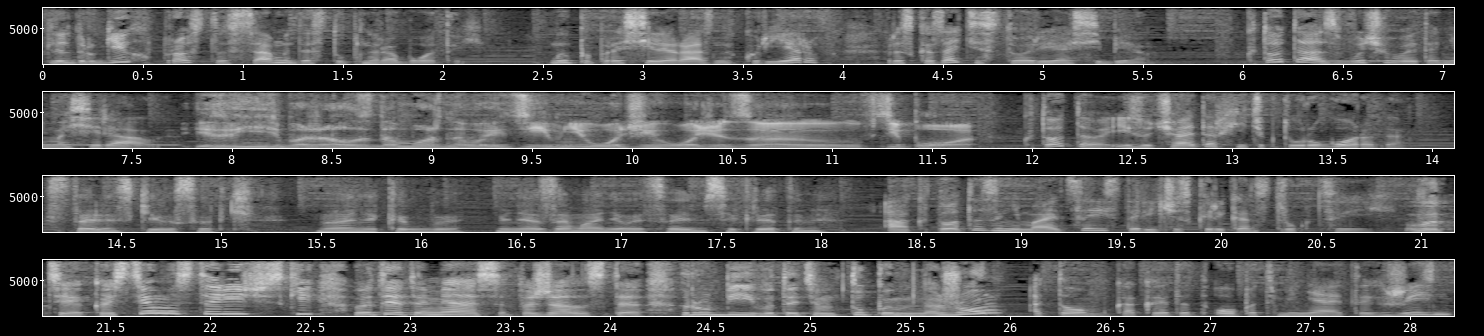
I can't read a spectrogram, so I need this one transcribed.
для других – просто самой доступной работой. Мы попросили разных курьеров рассказать истории о себе. Кто-то озвучивает аниме-сериалы. Извините, пожалуйста, можно войти? Мне очень хочется э, в тепло. Кто-то изучает архитектуру города. Сталинские высотки. Но они как бы меня заманивают своими секретами а кто-то занимается исторической реконструкцией. Вот тебе костюм исторический, вот это мясо, пожалуйста, руби вот этим тупым ножом. О том, как этот опыт меняет их жизнь,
